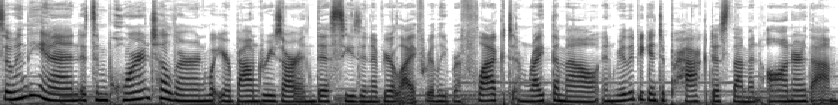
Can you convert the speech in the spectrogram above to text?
So, in the end, it's important to learn what your boundaries are in this season of your life. Really reflect and write them out and really begin to practice them and honor them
